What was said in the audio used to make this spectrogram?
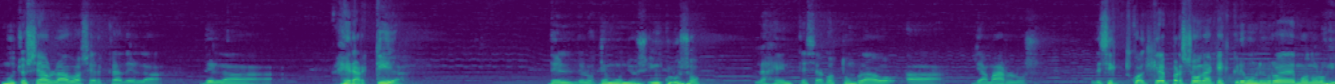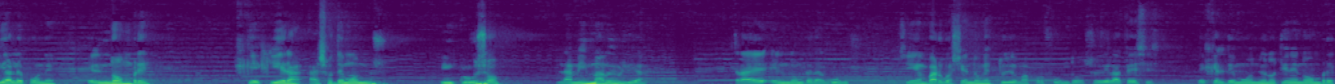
mucho se ha hablado acerca de la, de la jerarquía del- de los demonios. Incluso la gente se ha acostumbrado a llamarlos. Es decir, cualquier persona que escribe un libro de demonología le pone el nombre que quiera a esos demonios. Incluso la misma Biblia trae el nombre de algunos. Sin embargo, haciendo un estudio más profundo, soy de la tesis de que el demonio no tiene nombre,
